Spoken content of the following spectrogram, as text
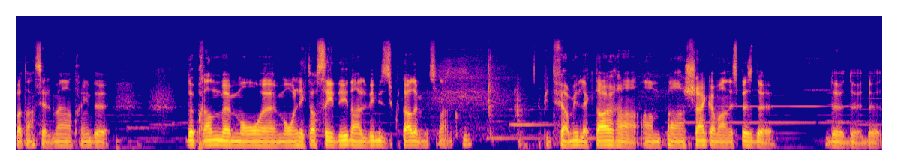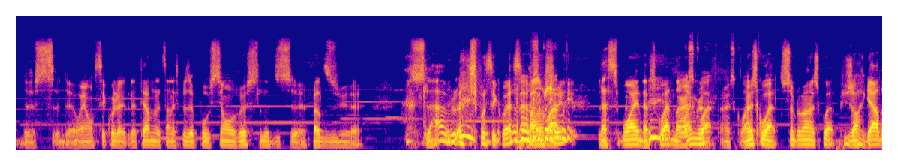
potentiellement en train de, de prendre mon, euh, mon lecteur CD, d'enlever mes écouteurs, de me mettre dans le cou, puis de fermer le lecteur en, me penchant comme en espèce de. de, de, de, voyons, c'est quoi le, terme, c'est en espèce de position russe, faire du slave, là, je sais pas c'est quoi, oui. La, ouais, la squat, de Un même, squat, un squat. Un squat, tout simplement un squat. Puis je regarde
